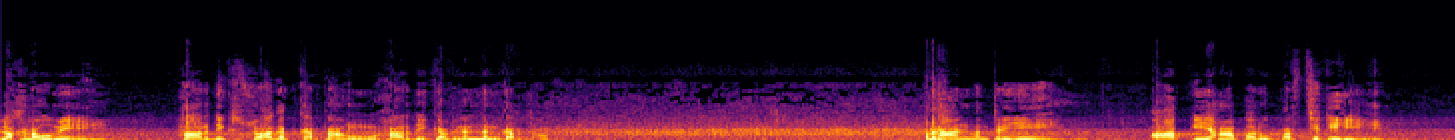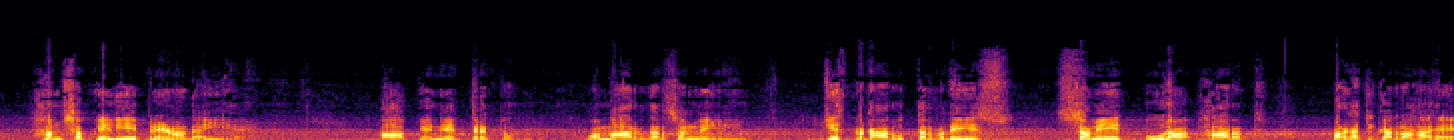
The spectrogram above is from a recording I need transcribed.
लखनऊ में हार्दिक स्वागत करता हूँ, हार्दिक अभिनंदन करता हूँ। प्रधानमंत्री जी, आपकी यहाँ पर उपस्थिति ही हम सबके लिए प्रेरणादायी है। आपके नेतृत्व व मार्गदर्शन में जिस प्रकार उत्तर प्रदेश समेत पूरा भारत प्रगति कर रहा है,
